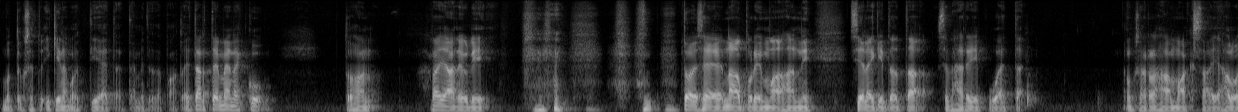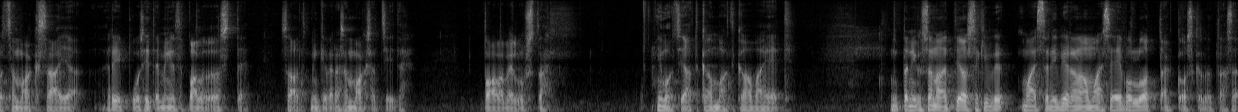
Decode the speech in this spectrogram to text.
Mutta kun sä et ikinä voi tietää, että mitä tapahtuu. Ei tarvitse mennä kuin tuohon rajan yli toiseen naapurimaahan, niin sielläkin tota, se vähän riippuu, että onko se rahaa maksaa ja haluatko maksaa ja riippuu siitä, minkä sä palvelua sitten saat, minkä verran sä maksat siitä palvelusta. Niin voit jatkaa matkaa vai et. Mutta niin kuin sanoin, että jossakin maissa niin viranomaisia ei voi luottaa, koska tota, sä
